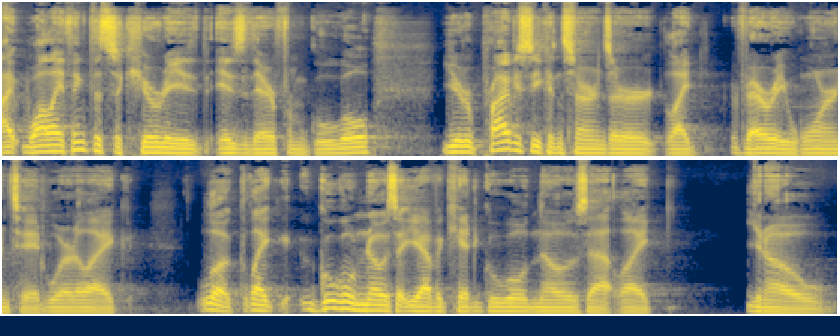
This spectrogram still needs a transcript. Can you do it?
I, while I think the security is there from Google, your privacy concerns are like very warranted. Where like, look, like Google knows that you have a kid. Google knows that like, you know,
